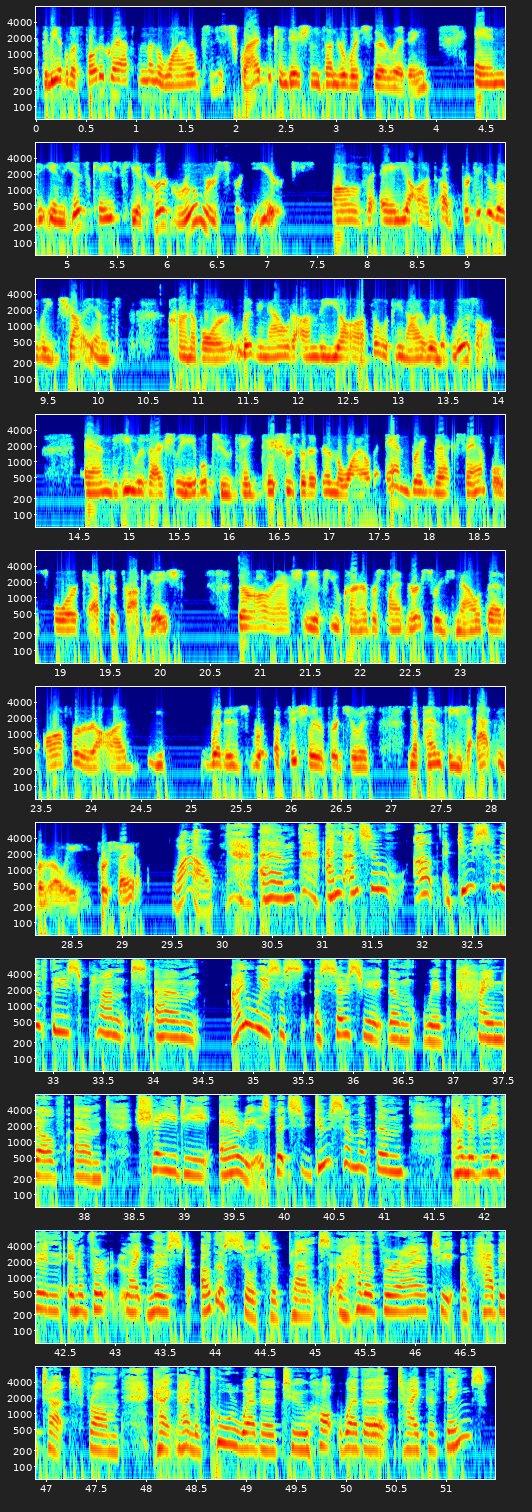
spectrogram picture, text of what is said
to be able to photograph them in the wild, to describe the conditions under which they're living. And in his case, he had heard rumors for years of a, uh, a particularly giant carnivore living out on the uh, Philippine island of Luzon. And he was actually able to take pictures of it in the wild and bring back samples for captive propagation. There are actually a few carnivorous plant nurseries now that offer uh, what is officially referred to as Nepenthes attenboroughi for sale. Wow. Um, and, and so, uh, do some of these plants, um, I always associate them with kind of um, shady areas, but do some of them kind of live in, in a ver- like most other sorts of plants, uh, have a variety of habitats from kind, kind of cool weather to hot weather type of things?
